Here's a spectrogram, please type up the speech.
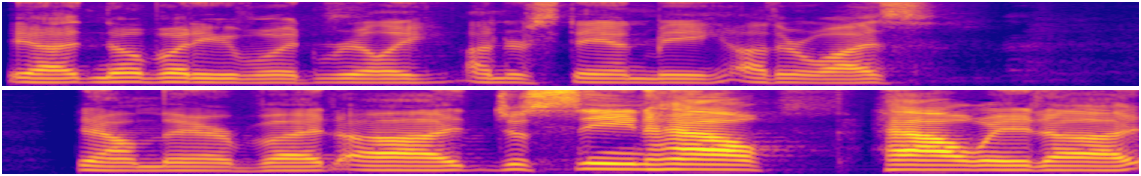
yeah, nobody would really understand me otherwise down there. But uh, just seeing how, how, it, uh,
